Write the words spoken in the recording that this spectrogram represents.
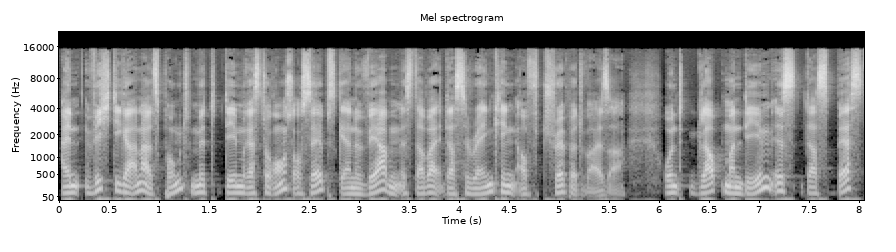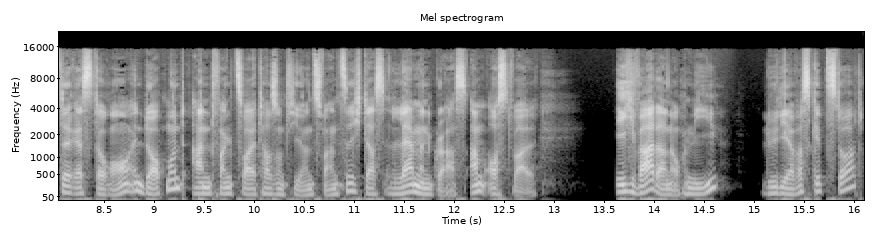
Ein wichtiger Anhaltspunkt, mit dem Restaurants auch selbst gerne werben, ist dabei das Ranking auf TripAdvisor. Und glaubt man dem, ist das beste Restaurant in Dortmund Anfang 2024 das Lemongrass am Ostwall. Ich war da noch nie. Lydia, was gibt's dort?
